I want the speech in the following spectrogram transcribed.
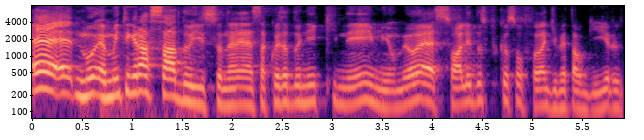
É, é, é, muito engraçado isso, né? Essa coisa do nickname. O meu é Sólidos porque eu sou fã de Metal Gear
